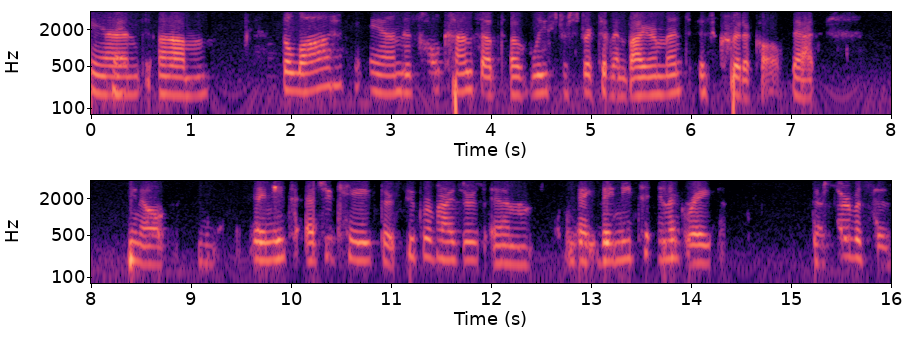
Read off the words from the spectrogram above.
and um, the law and this whole concept of least restrictive environment is critical. That, you know, they need to educate their supervisors and they, they need to integrate their services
